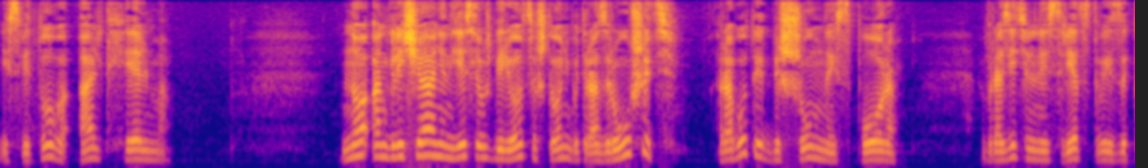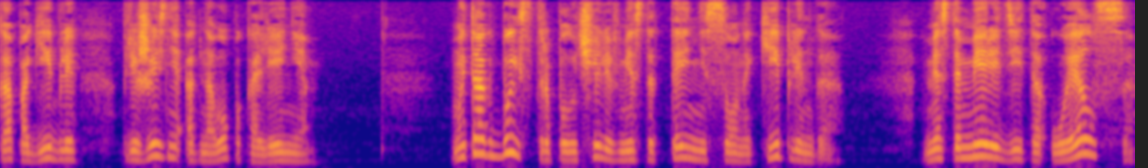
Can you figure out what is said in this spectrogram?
и святого Альтхельма. Но англичанин, если уж берется что-нибудь разрушить, работает бесшумно и споро. Выразительные средства языка погибли при жизни одного поколения. Мы так быстро получили вместо Теннисона Киплинга, вместо Мередита Уэллса,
